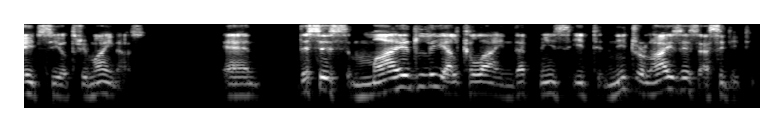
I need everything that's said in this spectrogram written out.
HCO3 minus. And this is mildly alkaline. That means it neutralizes acidity.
